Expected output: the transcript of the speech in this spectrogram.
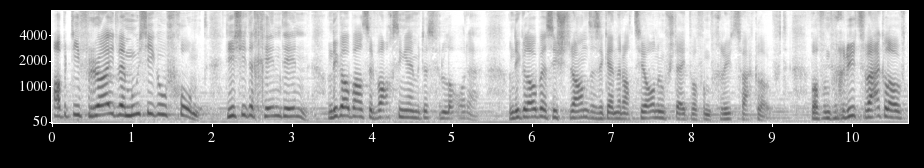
Aber die Freude, wenn Musik aufkommt, die ist in den Kindern. Und ich glaube, als Erwachsene haben wir das verloren. Und ich glaube, es ist dran, dass eine Generation aufsteht, die vom Kreuz wegläuft. Die vom Kreuz wegläuft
